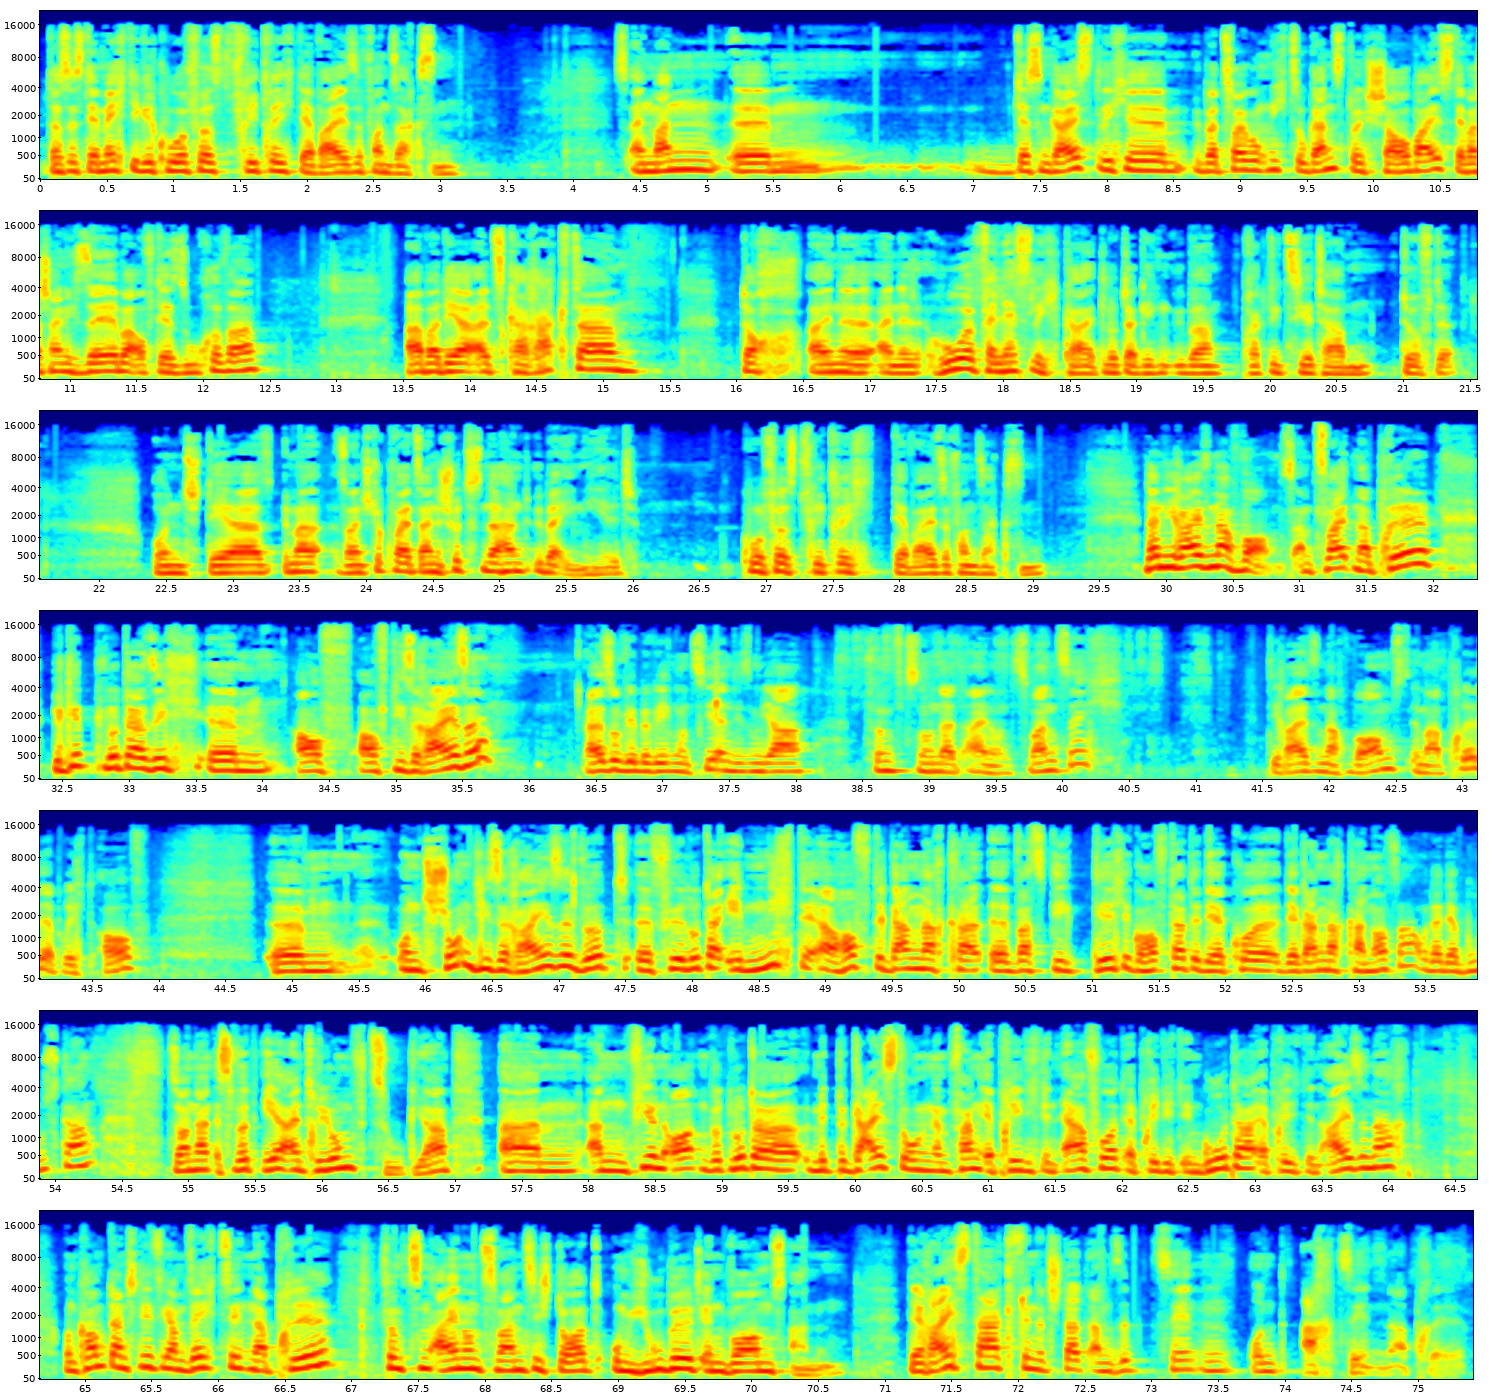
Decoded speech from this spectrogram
Das ist der mächtige Kurfürst Friedrich der Weise von Sachsen ist ein Mann, ähm, dessen geistliche Überzeugung nicht so ganz durchschaubar ist, der wahrscheinlich selber auf der Suche war, aber der als Charakter doch eine, eine hohe Verlässlichkeit Luther gegenüber praktiziert haben dürfte und der immer so ein Stück weit seine schützende Hand über ihn hielt. Kurfürst Friedrich der Weise von Sachsen. Dann die Reise nach Worms. Am 2. April begibt Luther sich ähm, auf, auf diese Reise. Also wir bewegen uns hier in diesem Jahr 1521. Die Reise nach Worms im April, er bricht auf. Ähm, und schon diese Reise wird äh, für Luther eben nicht der erhoffte Gang nach, äh, was die Kirche gehofft hatte, der, der Gang nach Canossa oder der Bußgang, sondern es wird eher ein Triumphzug. Ja, ähm, an vielen Orten wird Luther mit Begeisterung empfangen. Er predigt in Erfurt, er predigt in Gotha, er predigt in Eisenach und kommt dann schließlich am 16. April 1521 dort umjubelt in Worms an. Der Reichstag findet statt am 17. und 18. April.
